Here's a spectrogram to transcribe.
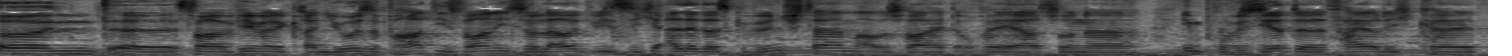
und äh, es war auf jeden Fall eine grandiose Party. Es war nicht so laut, wie sich alle das gewünscht haben, aber es war halt auch eher so eine improvisierte Feierlichkeit.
